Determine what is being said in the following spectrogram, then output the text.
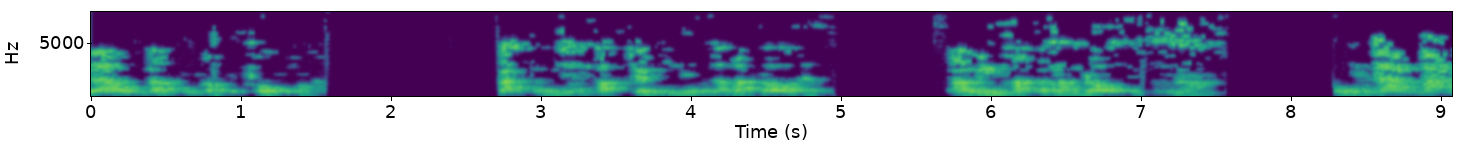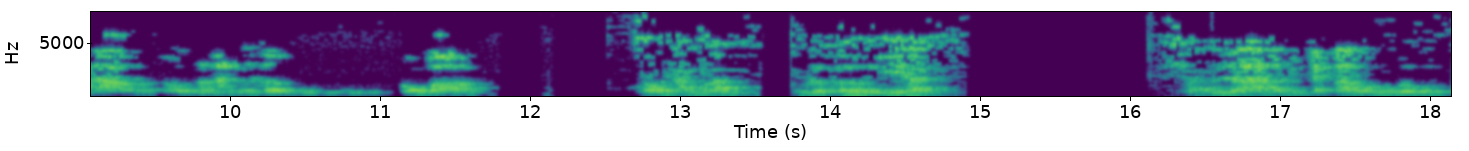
rau nó cũng có cái khổ của nó. Bác không niệm Phật cho nhiều là bác độ đó nó niệm Phật và bắt độ thì cũng nó cũng cảm bá đau mà tội nó nặng hơn con bò tội nặng lắm không được hưởng gì hết. Sanh ra là bị chặt đầu luôn.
